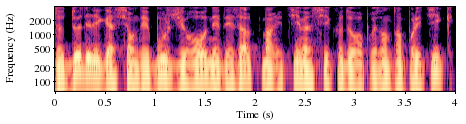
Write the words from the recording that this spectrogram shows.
de deux délégations des Bouches-du-Rhône et des Alpes-Maritimes ainsi que de représentants politiques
